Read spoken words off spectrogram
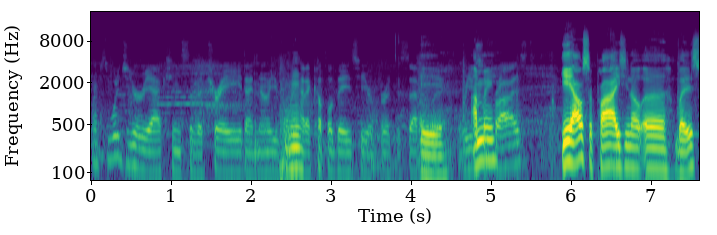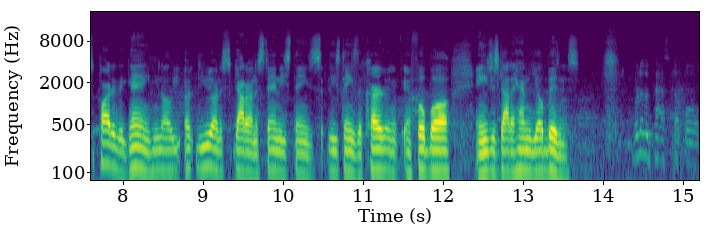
Marcus, what are your reactions to the trade? I know you've only had a couple days here for it to settle. Mm-hmm. Yeah. Were you I mean- Yeah, I was surprised, you know, uh, but it's part of the game. You know, you, uh, you under, got to understand these things. These things occur in, in football, and you just got to handle your business. What have the past couple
